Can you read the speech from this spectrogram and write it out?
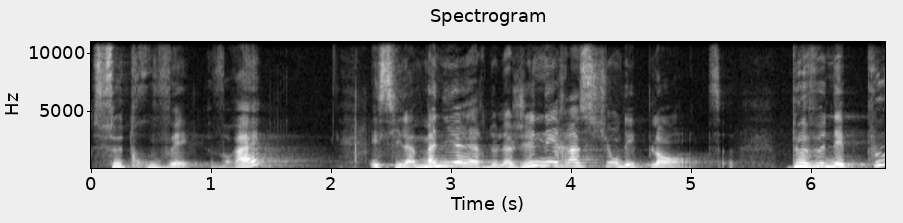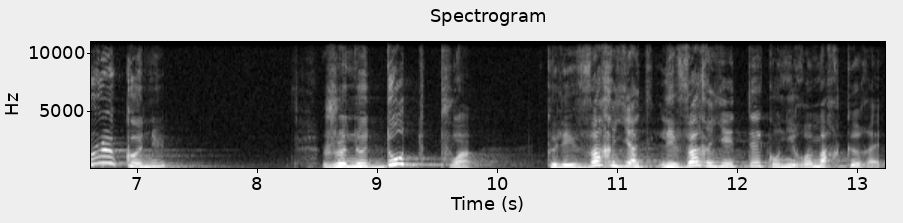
se trouvait vrai, et si la manière de la génération des plantes devenait plus connue, je ne doute point que les, variétés qu'on y remarquerait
